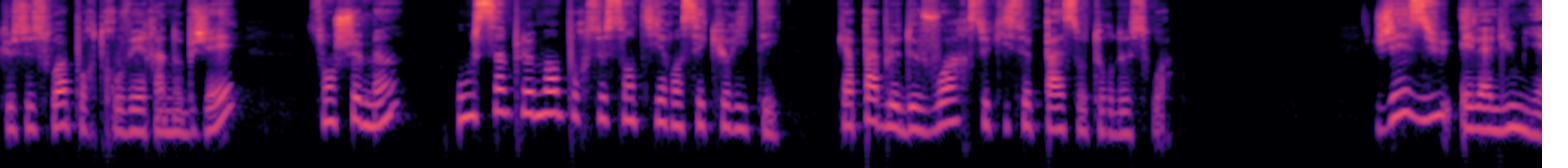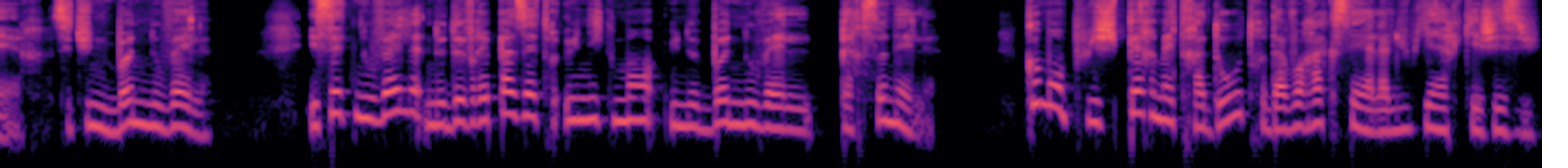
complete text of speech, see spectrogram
Que ce soit pour trouver un objet, son chemin, ou simplement pour se sentir en sécurité, capable de voir ce qui se passe autour de soi. Jésus est la lumière, c'est une bonne nouvelle. Et cette nouvelle ne devrait pas être uniquement une bonne nouvelle personnelle. Comment puis-je permettre à d'autres d'avoir accès à la lumière qui est Jésus?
